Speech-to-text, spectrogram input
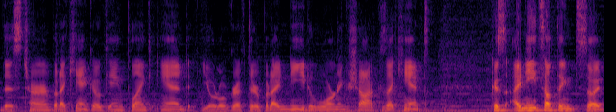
this turn, but I can't go Gangplank and Yordle Grifter, but I need a Warning Shot because I can't... Because I need something so I,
